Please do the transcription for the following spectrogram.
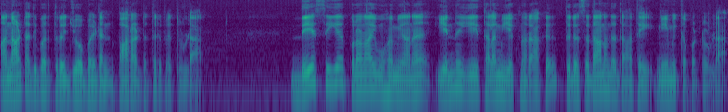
அந்நாட்டு அதிபர் திரு ஜோ பைடன் பாராட்டு தெரிவித்துள்ளார். தேசிய புலனாய்வு முகமையான என்ஐஏ தலைமை இயக்குநராக திரு சதானந்த தாதே நியமிக்கப்பட்டுள்ளார்.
